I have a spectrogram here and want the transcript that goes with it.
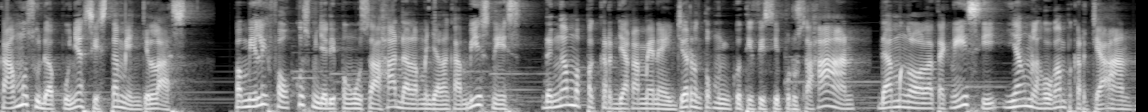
kamu sudah punya sistem yang jelas. Pemilik fokus menjadi pengusaha dalam menjalankan bisnis dengan mempekerjakan manajer untuk mengikuti visi perusahaan dan mengelola teknisi yang melakukan pekerjaan.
